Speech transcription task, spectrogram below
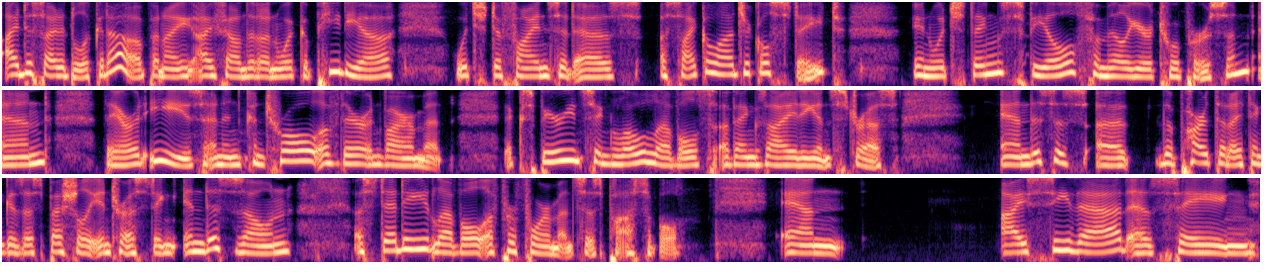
I decided to look it up and I, I, found it on Wikipedia, which defines it as a psychological state in which things feel familiar to a person and they are at ease and in control of their environment, experiencing low levels of anxiety and stress. And this is uh, the part that I think is especially interesting. In this zone, a steady level of performance is possible. And I see that as saying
